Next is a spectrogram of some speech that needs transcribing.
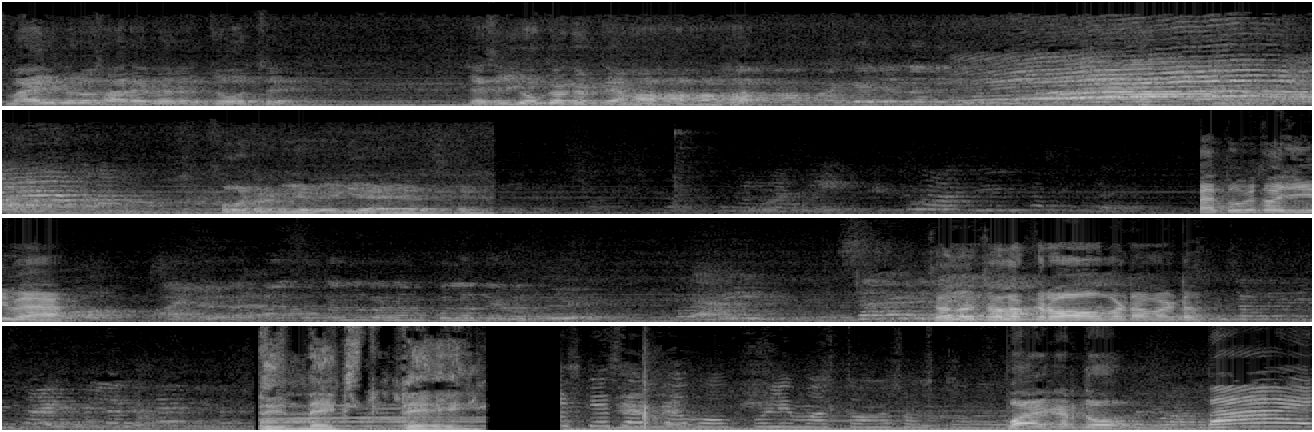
स्माइल करो सारे फिर, ज़ोर से। जैसे योगा करते हैं हाँ हाँ हाँ हाँ। फ़ोटो लिए वीडियो है तू भी तो अजीब है। चलो चलो करवाओ फटाफट बाय कर दो बाय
